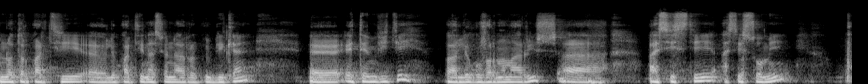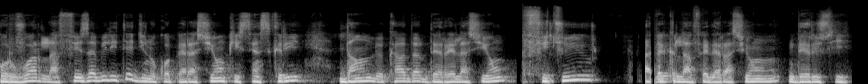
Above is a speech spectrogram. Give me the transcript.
notre parti, euh, le Parti national républicain, euh, est invité par le gouvernement russe à assister à ce sommet pour voir la faisabilité d'une coopération qui s'inscrit dans le cadre des relations futures avec la Fédération de Russie.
